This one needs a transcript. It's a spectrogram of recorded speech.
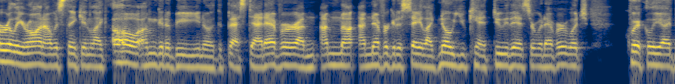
earlier on, I was thinking like, oh, I'm going to be, you know, the best dad ever. I'm, I'm not, I'm never going to say like, no, you can't do this or whatever, which quickly I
